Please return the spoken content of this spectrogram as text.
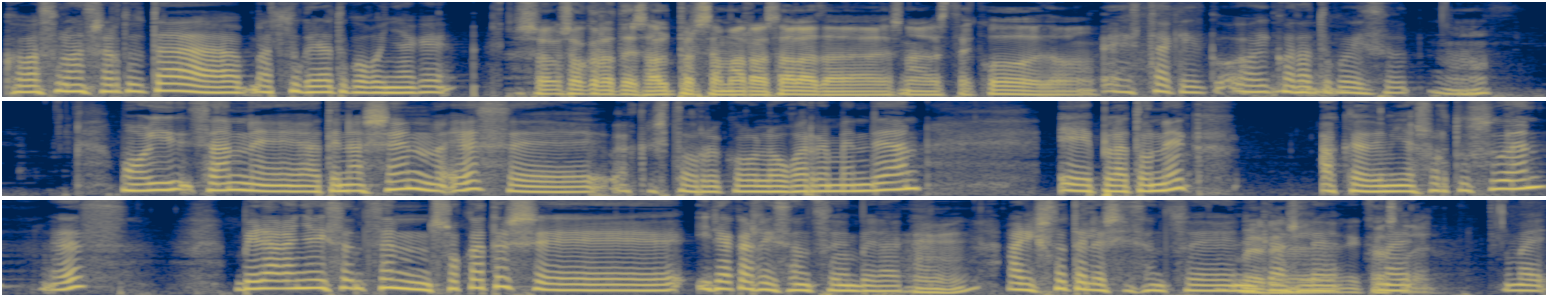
kobazulan sartuta batzuk geratuko ginake. So Sokrates alper samarra zala eta esnarazteko edo... Ez dakit, hori kontatuko dizut. No? Ba, Hori zan e, Atenasen, ez, e, Kristo horreko laugarren mendean, e, Platonek akademia sortu zuen, ez? Bera gaina izan zen Sokrates e, irakasle izan zuen berak. Mm. Aristoteles izan zuen ikasle. ikasle. Bai, bai.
